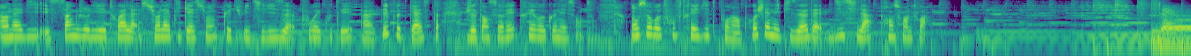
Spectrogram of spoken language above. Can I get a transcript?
un avis et 5 jolies étoiles sur l'application que tu utilises pour écouter euh, tes podcasts. Je t'en serai très reconnaissante. On se retrouve très vite pour un prochain épisode. D'ici là, prends soin de toi. Thank you.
